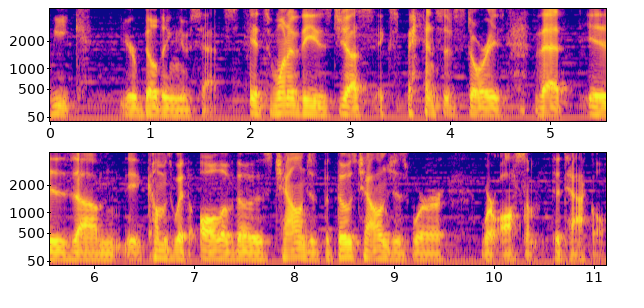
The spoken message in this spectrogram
week you're building new sets. It's one of these just expansive stories that is, um, it comes with all of those challenges, but those challenges were were awesome to tackle.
